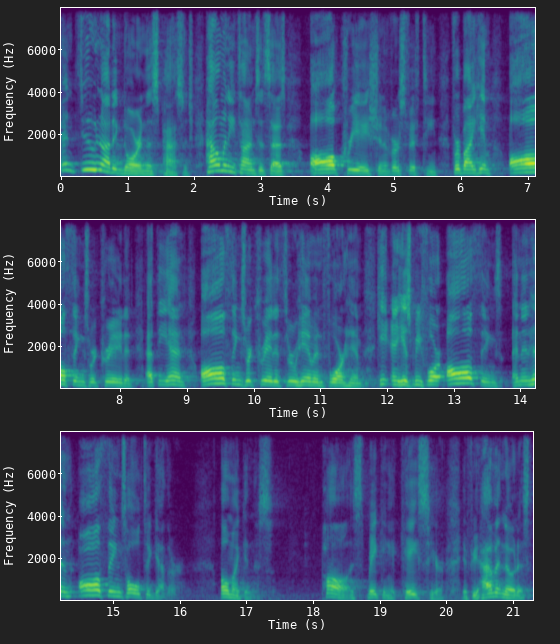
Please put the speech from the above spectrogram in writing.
And do not ignore in this passage how many times it says, all creation in verse 15. For by him all things were created. At the end, all things were created through him and for him. He, is before all things, and in him all things hold together. Oh my goodness. Paul is making a case here, if you haven't noticed,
